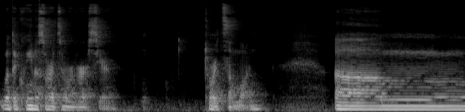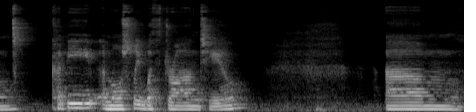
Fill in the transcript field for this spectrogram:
with the Queen of Swords in reverse here towards someone um, could be emotionally withdrawn too. Um,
